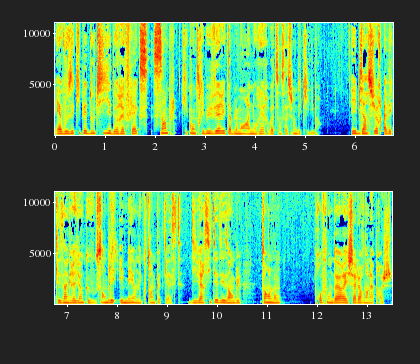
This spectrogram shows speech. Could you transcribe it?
et à vous équiper d'outils et de réflexes simples qui contribuent véritablement à nourrir votre sensation d'équilibre. Et bien sûr avec les ingrédients que vous semblez aimer en écoutant le podcast. Diversité des angles, temps long, profondeur et chaleur dans l'approche.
